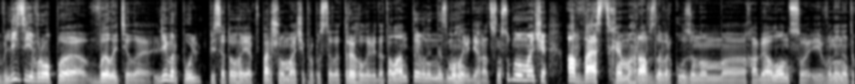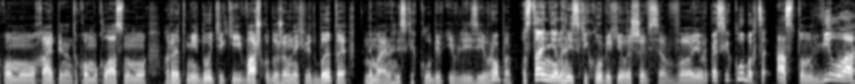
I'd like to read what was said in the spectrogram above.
В Лізі Європи вилетіли Ліверпуль після того, як в першому матчі пропустили три голи від Аталанти. Вони не змогли відігратися в наступному матчі. А Вестхем грав з Леверкузеном е, Хабі Алонсо, і вони на такому хайпі, на такому класному ритмі йдуть, який важко дуже в них відбити. Немає англійських клубів і в Лізі Європи. Останній англійський клуб, який лишився в європейських клубах, це Астон Вілла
